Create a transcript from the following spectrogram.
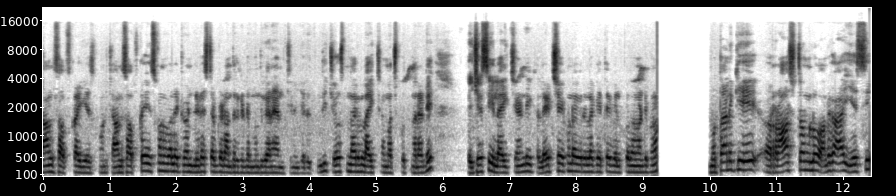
ఛానల్ సబ్స్క్రైబ్ చేసుకోండి. ఛానల్ సబ్స్క్రైబ్ చేసుకోవడం వల్ల ఇటువంటి లేటెస్ట్ అప్డేట్ అందరికంటే ముందుగానే అందించడం జరుగుతుంది. చూస్తున్నారు లైక్ చేయడం మర్చిపోతున్నారండి. దయచేసి లైక్ చేయండి. ఇక లేట్ చేయకుండా వీళ్ళకైతే వెళ్ళిపోదామండి మనం. మొత్తానికి రాష్ట్రంలో అనగా ఎస్సీ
